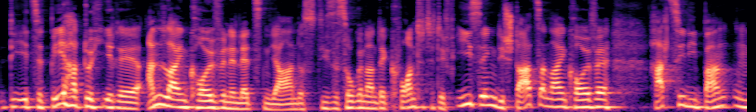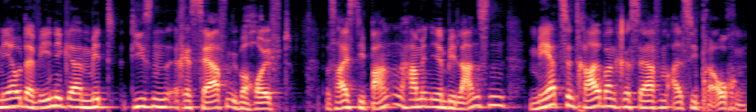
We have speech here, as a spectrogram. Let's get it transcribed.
die EZB hat durch ihre Anleihenkäufe in den letzten Jahren, das diese sogenannte Quantitative Easing, die Staatsanleihenkäufe, hat sie die Banken mehr oder weniger mit diesen Reserven überhäuft. Das heißt, die Banken haben in ihren Bilanzen mehr Zentralbankreserven, als sie brauchen.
